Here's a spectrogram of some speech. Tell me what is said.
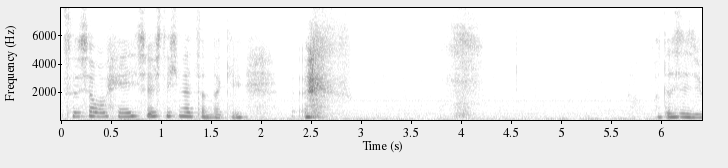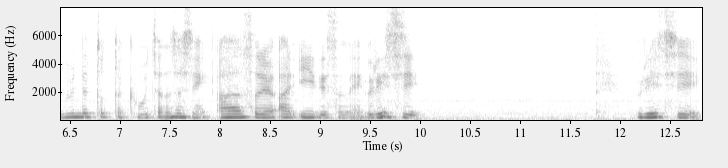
通所も編集してひなちゃんだけ。私自分で撮った久保ちゃんの写真。ああそれあいいですね。嬉しい。嬉し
